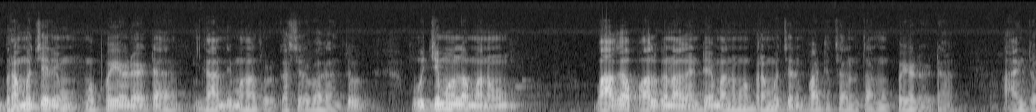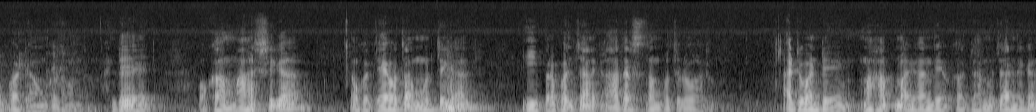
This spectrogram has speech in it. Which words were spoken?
బ్రహ్మచర్యము ముప్పై ఏడు ఏట గాంధీ మహాత్ముడు కస్తూరబా గాంధీతో ఉద్యమంలో మనం బాగా పాల్గొనాలంటే మనము బ్రహ్మచర్యం పాటించాలని తను ముప్పై ఏడు ఏట ఆయనతో పాటు ఆమె కూడా ఉంది. అంటే ఒక మహర్షిగా ఒక దేవతామూర్తిగా ఈ ప్రపంచానికి ఆదర్శ దంపతులు వారు. అటువంటి మహాత్మా గాంధీ యొక్క ధర్మచారిణిగా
